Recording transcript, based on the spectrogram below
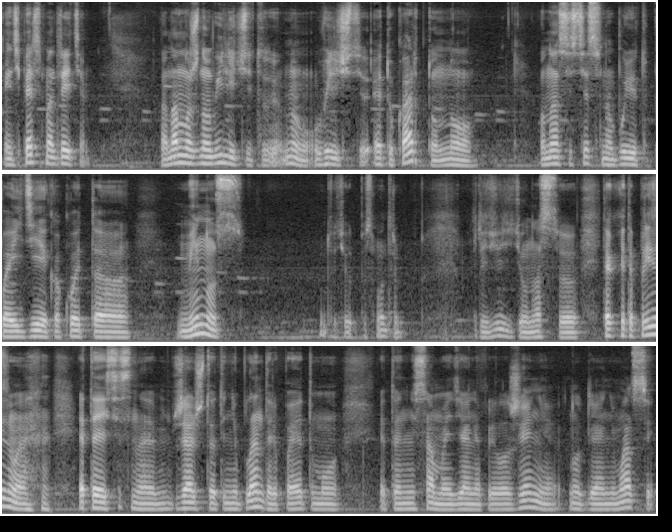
И теперь смотрите, нам нужно увеличить, ну, увеличить эту карту, но у нас, естественно, будет, по идее, какой-то минус. Давайте вот посмотрим видите, у нас, э, так как это призма, это, естественно, жаль, что это не блендер, поэтому это не самое идеальное приложение, ну, для анимации.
